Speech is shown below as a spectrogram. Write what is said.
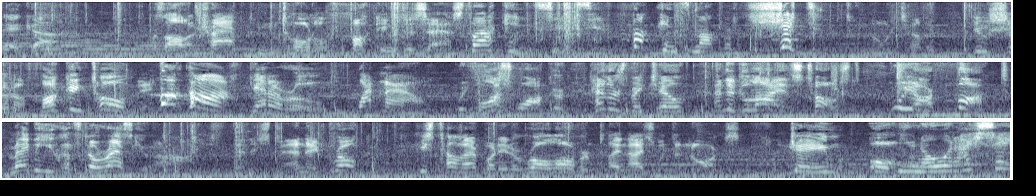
Dear God. It was all a trap. Total fucking disaster. Fucking citizen. Fucking smug little shit. To know each other, you should have fucking told me. Fuck off! Get a room. What now? We've lost Walker, Heather's been killed, and the Goliath's toast. We are fucked. Maybe you can still rescue him. Oh, he's finished, man. They broke him. He's telling everybody to roll over and play nice with the Norks. Game over. You know what I say?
